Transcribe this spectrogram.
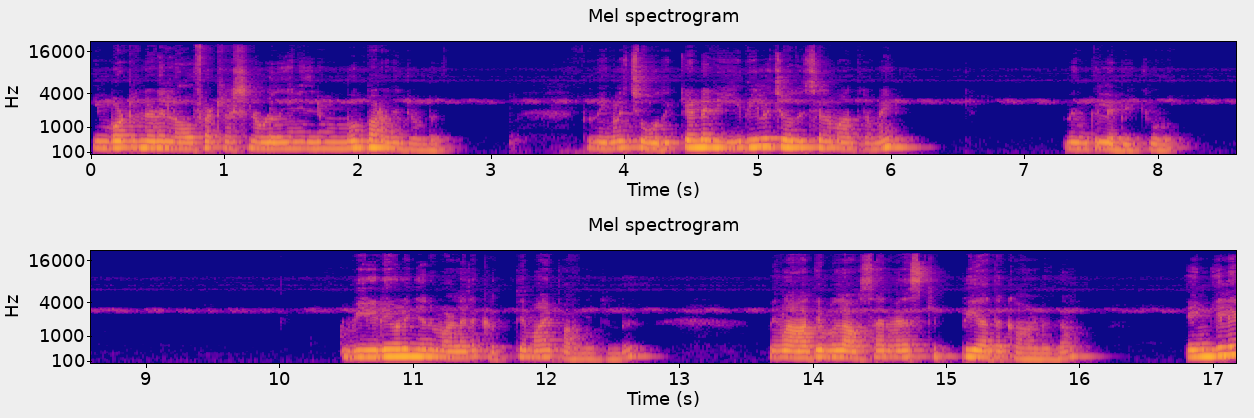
ഇമ്പോർട്ടന്റ് ആണ് ലോ ഓഫ് അട്രാക്ഷൻ ഉള്ളത്. ഞാൻ ഇതിനു മുമ്പും പറഞ്ഞിട്ടുണ്ട്. അപ്പോൾ നിങ്ങൾ ചോദിക്കേണ്ട രീതിയിൽ ചോദിച്ചാൽ മാത്രമേ നിങ്ങൾക്ക് ലഭിക്കുള്ളൂ. വീഡിയോയിൽ ഞാൻ വളരെ കൃത്യമായി പറഞ്ഞിട്ടുണ്ട്. നിങ്ങൾ ആദ്യം മുതൽ അവസാനം വരെ സ്കിപ്പ് ചെയ്യാതെ കാണുക. എങ്കിലേ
